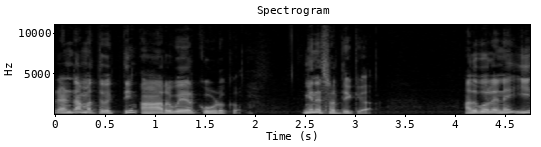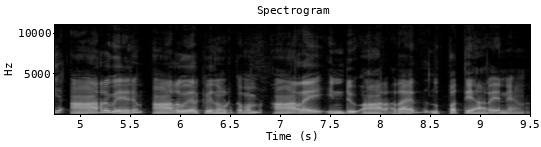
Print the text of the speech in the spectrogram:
രണ്ടാമത്തെ വ്യക്തിയും ആറ് പേർക്ക് കൊടുക്കും. ഇങ്ങനെ ശ്രദ്ധിക്കുക. അതുപോലെ തന്നെ ഈ ആറ് പേരും ആറ് പേർക്ക് വീതം കൊടുക്കും. അപ്പം ആറ് ഇന്റു ആറ് അതായത് മുപ്പത്തി ആറ് തന്നെയാണ്.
